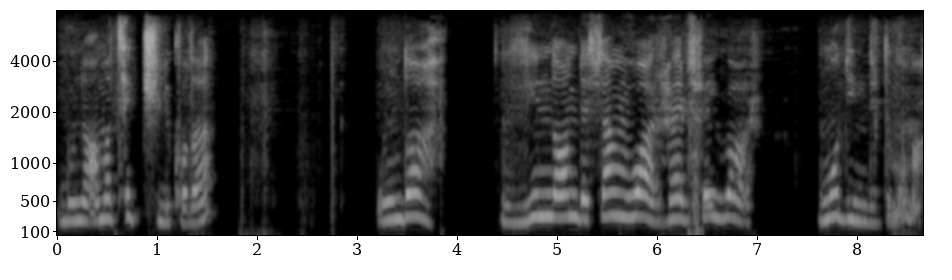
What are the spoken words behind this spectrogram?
Bunu ama tek kişilik o da. Onda zindan desem var. Her şey var. Mod indirdim ona.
